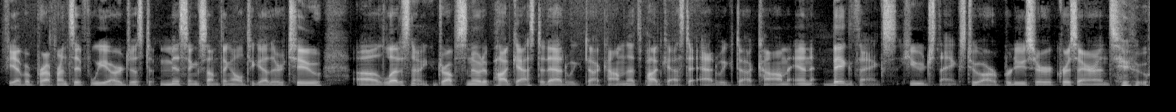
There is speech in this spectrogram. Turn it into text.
if you have a preference, if we are just missing something altogether too, uh, let us know. You can drop us a note at podcast at adweek.com. That's podcast at adweek.com. And big thanks, huge thanks to our producer, Chris Ahrens, who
